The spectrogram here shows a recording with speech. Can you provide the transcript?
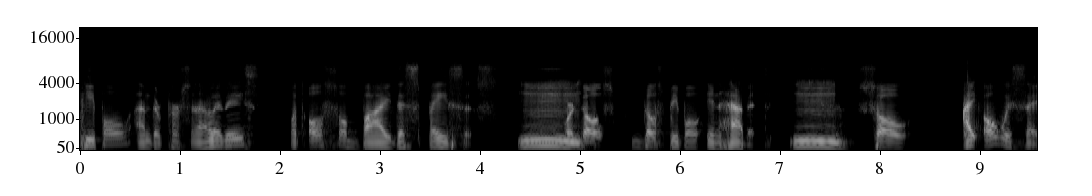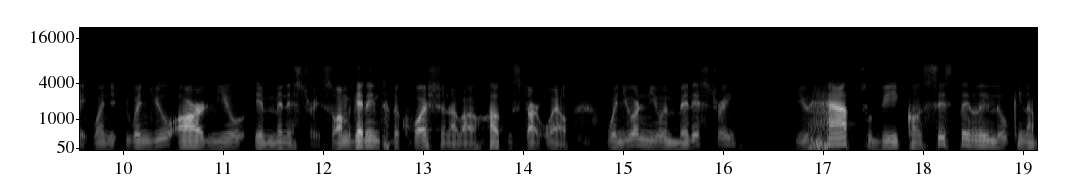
people and their personalities, but also by the spaces where Mm, those those people inhabit. mm, So I always say when you, when you are new in ministry, so I'm getting to the question about how to start well. When you are new in ministry, you have to be consistently looking at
